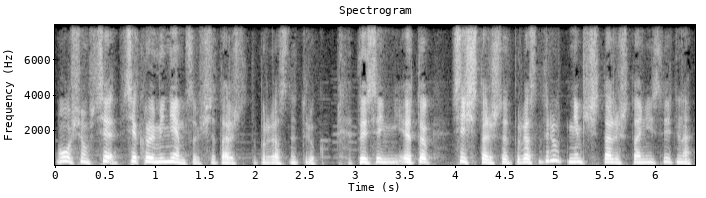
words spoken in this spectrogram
Ну, в общем, все, все, кроме немцев, считали, что это прекрасный трюк. То есть это, все считали, что это прекрасный трюк, немцы считали, что они действительно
